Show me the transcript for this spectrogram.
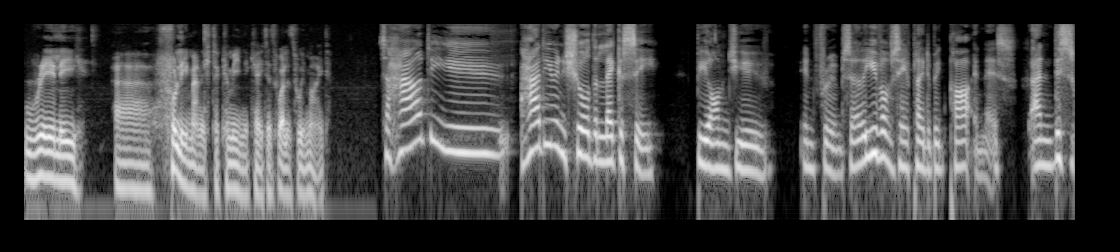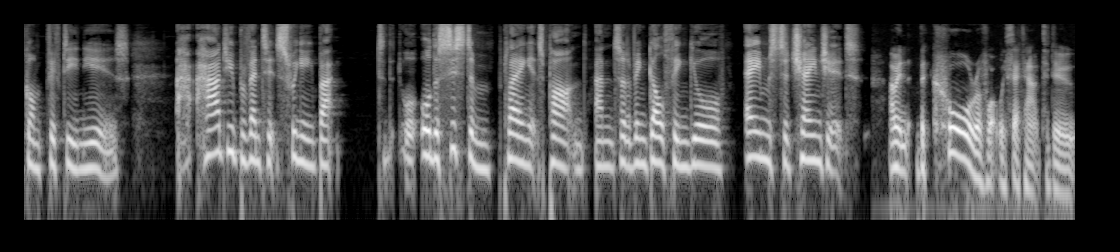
really uh, fully managed to communicate as well as we might. So how do you how do you ensure the legacy beyond you in Frome? So you've obviously played a big part in this, and this has gone 15 years. H- how do you prevent it swinging back to the, or, or, the system playing its part and, and sort of engulfing your aims to change it? I mean, the core of what we set out to do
